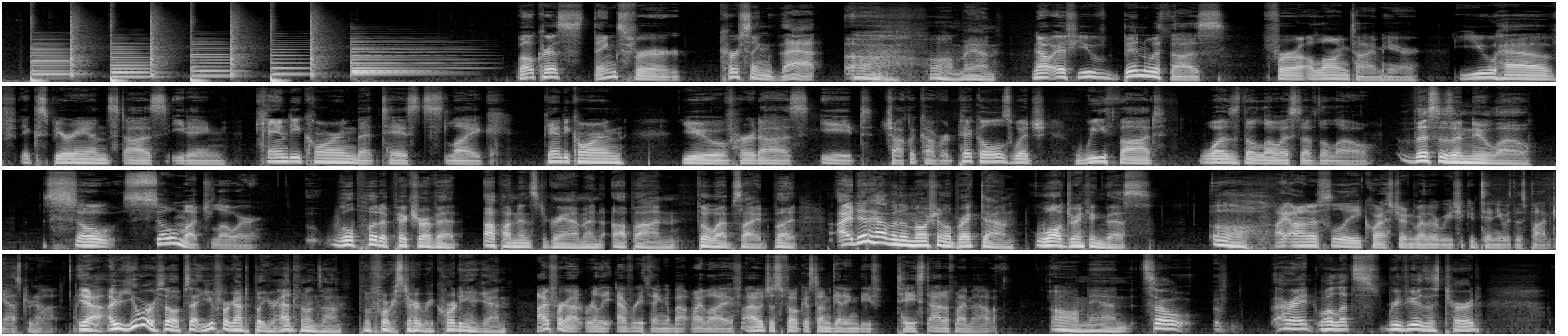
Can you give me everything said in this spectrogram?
Well, Chris, thanks for cursing that. Oh, oh man. Now, if you've been with us for a long time here, you have experienced us eating candy corn that tastes like candy corn. You've heard us eat chocolate covered pickles, which we thought was the lowest of the low. This is a new low. So, so much lower. We'll put a picture of it up on Instagram and up on the website, but I did have an emotional breakdown while drinking this. Oh, I honestly questioned whether we should continue with this podcast or not. yeah. I- You were so upset. You forgot to put your headphones on before we started recording again. I forgot really everything about my life. I was just focused on getting the taste out of my mouth. Oh, man. So, all right. Well, let's review this turd.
